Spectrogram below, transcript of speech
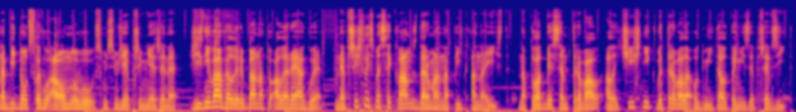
nabídnout slevu a omluvu si myslím, že je přiměřené. Žíznivá velryba na to ale reaguje. Nepřišli jsme se k vám zdarma napít a najíst. Na platbě jsem trval, ale číšník vytrvale odmítal peníze převzít.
